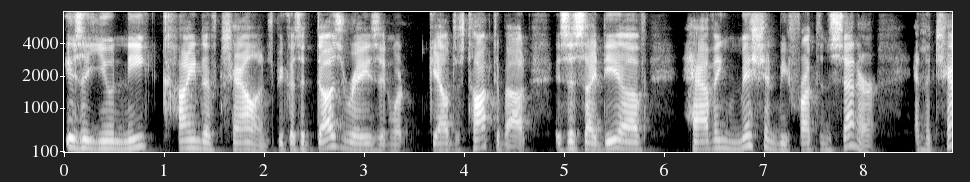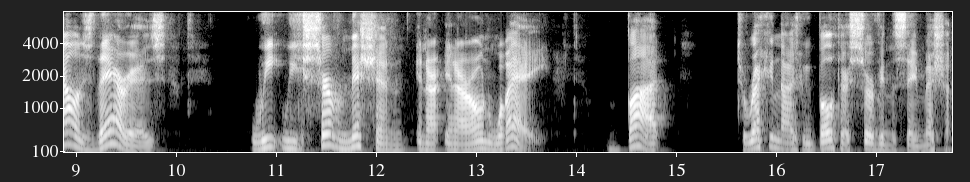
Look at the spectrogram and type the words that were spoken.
is a unique kind of challenge because it does raise in what Gail just talked about is this idea of having mission be front and center. And the challenge there is we we serve mission in our in our own way, but to recognize we both are serving the same mission.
